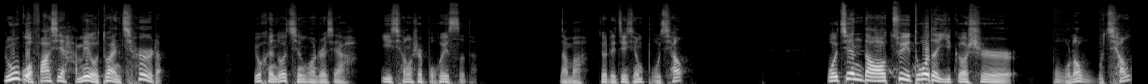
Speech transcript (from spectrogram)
如果发现还没有断气儿的，有很多情况之下，一枪是不会死的，那么就得进行补枪。我见到最多的一个是补了五枪。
